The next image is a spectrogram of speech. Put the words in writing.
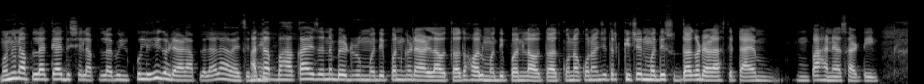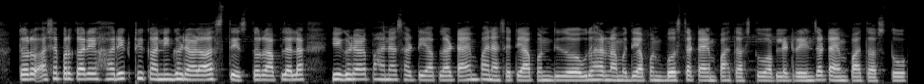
म्हणून आपल्याला त्या दिशेला आपल्याला बिलकुलही घड्याळ आपल्याला लावायचं. आता पहा काही जण बेडरूममध्ये पण घड्याळ लावतात हॉलमध्ये पण लावतात. कोणाकोणाची तर किचनमध्ये सुद्धा घड्याळ असते. टाईम पाहण्यासाठी. तर अशा प्रकारे हर एक ठिकाणी घड्याळ असतेच. तर आपल्याला ही घड्याळ पाहण्यासाठी आपला टाईम पाहण्यासाठी आपण उदाहरणामध्ये आपण बसचा टाईम पाहत असतो आपल्या ट्रेनचा टाईम पाहत असतो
